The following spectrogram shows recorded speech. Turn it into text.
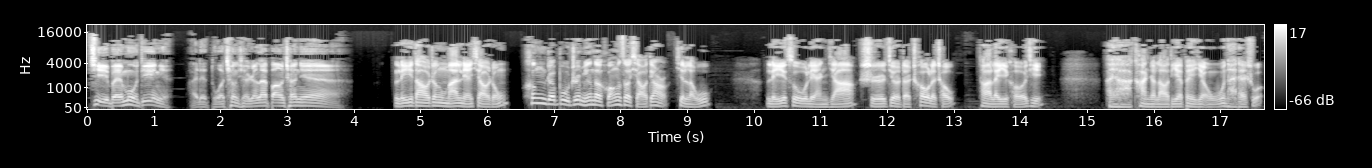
几百亩地呢，还得多请些人来帮衬呢。李道正满脸笑容，哼着不知名的黄色小调进了屋。李素脸颊使劲的抽了抽，叹了一口气：“哎呀，看着老爹背影，无奈的说：‘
